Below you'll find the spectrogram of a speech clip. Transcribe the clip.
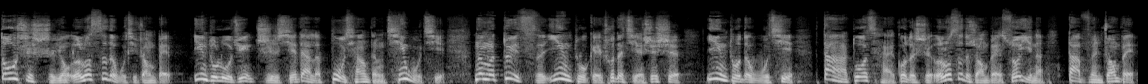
都是使用俄罗斯的武器装备。印度陆军只携带了步枪等轻武器。那么对此，印度给出的解释是，印度的武器大多采购的是俄罗斯的装备，所以呢，大部分装备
